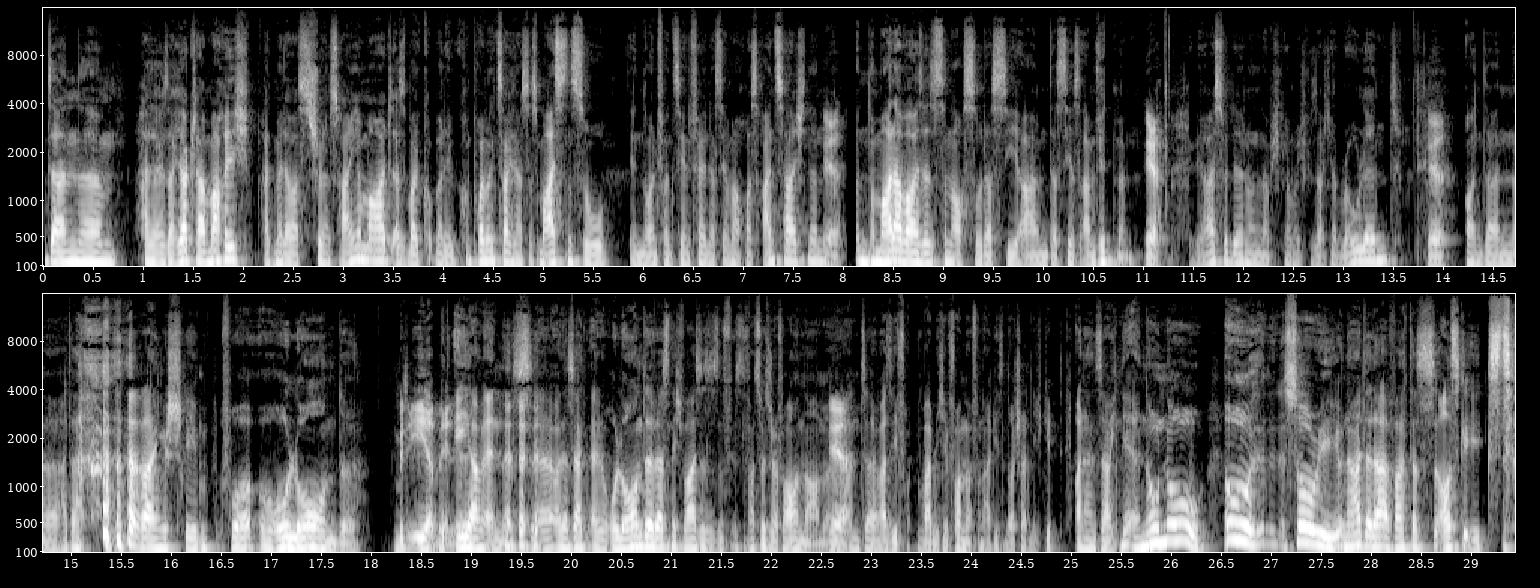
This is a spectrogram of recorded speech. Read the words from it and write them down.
dann ähm, hat er gesagt, ja klar, mache ich. Hat mir da was Schönes reingemalt. Also bei, bei den Comiczeichnern ist das meistens so, in neun von zehn Fällen, dass sie immer auch was reinzeichnen. Ja. Und normalerweise ist es dann auch so, dass sie, einem, dass sie es einem widmen. Ja. Wie heißt du denn? Und dann habe ich, glaub ich, gesagt, ja, Roland. Ja. Und dann äh, hat er reingeschrieben, vor Rolande. Mit E am mit Ende. E am Ende. Äh, und er sagt, äh, Rolande, wer es nicht weiß, ist ein, ist ein französischer Frauenname. Ja. Und, äh, also die weibliche Form davon hat, die es in Deutschland nicht gibt. Und dann sage ich, nee, no, no, oh, sorry. Und dann hat er da einfach das ausgeixt.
